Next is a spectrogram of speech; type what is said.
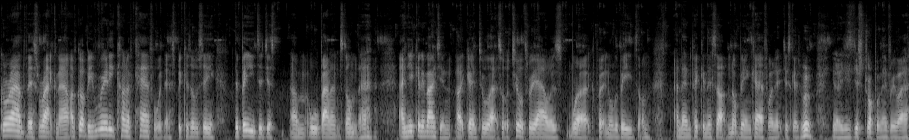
grab this rack now. I've got to be really kind of careful with this because obviously the beads are just um, all balanced on there. and you can imagine like going to all that sort of two or three hours work putting all the beads on and then picking this up not being careful and it just goes you know you just drop them everywhere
